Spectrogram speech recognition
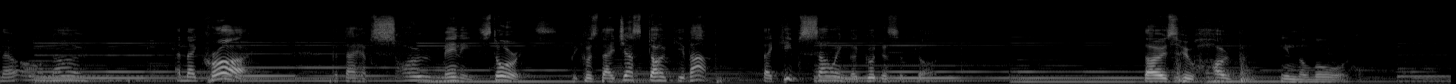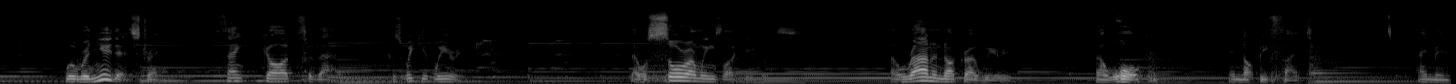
They're, oh no. And they cry. But they have so many stories because they just don't give up. They keep sowing the goodness of God. Those who hope in the Lord will renew their strength. Thank God for that because we get weary. They will soar on wings like eagles. They'll run and not grow weary. They'll walk and not be faint. Amen.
